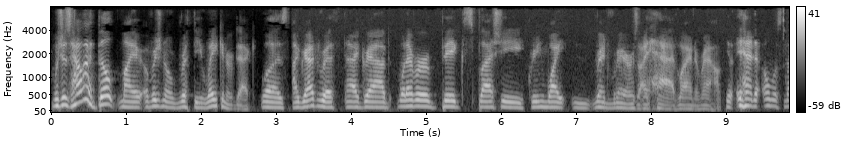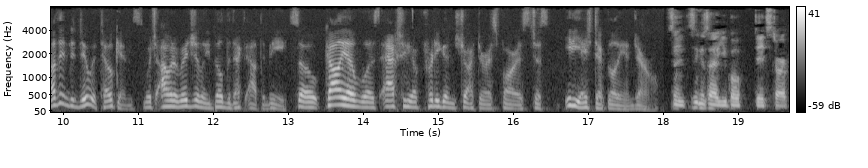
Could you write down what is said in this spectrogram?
which is how I built my original Rith the Awakener deck. Was I grabbed Rith and I grabbed whatever big splashy green, white, and red rares I had lying around. You know, it had almost nothing to do with tokens, which I would originally build the deck out to be. So Kaalia was actually a pretty good instructor as far as just EDH deck building in general. Since, seeing as how you both did start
